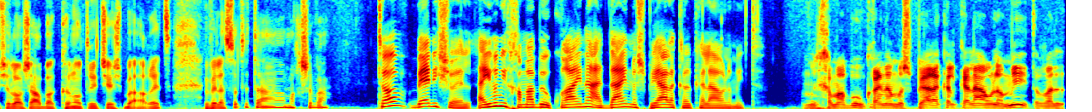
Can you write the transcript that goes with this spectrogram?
3, 4 קרנות ריט שיש בארץ, ולעשות את המחשבה. טוב, בני שואל, האם המלחמה באוקראינה עדיין משפיעה על הכלכלה העולמית? המלחמה באוקראינה משפיעה על הכלכלה העולמית, אבל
